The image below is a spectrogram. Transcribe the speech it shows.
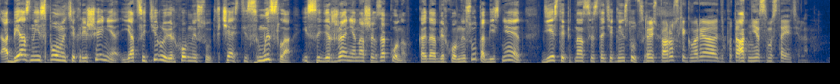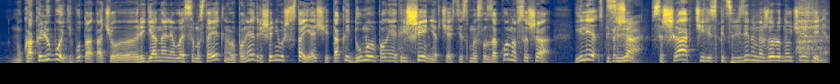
обязаны исполнить их решения, я цитирую Верховный суд, в части смысла и содержания наших законов, когда Верховный суд объясняет действие 15 статьи Конституции. То есть, по-русски говоря, депутат а... не самостоятелен. Ну, как и любой депутат. А что, региональная власть самостоятельно выполняет решения вышестоящие. Так и Дума выполняет решения в части смысла закона в США. Или специали... США. США через специализированные международные учреждения.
